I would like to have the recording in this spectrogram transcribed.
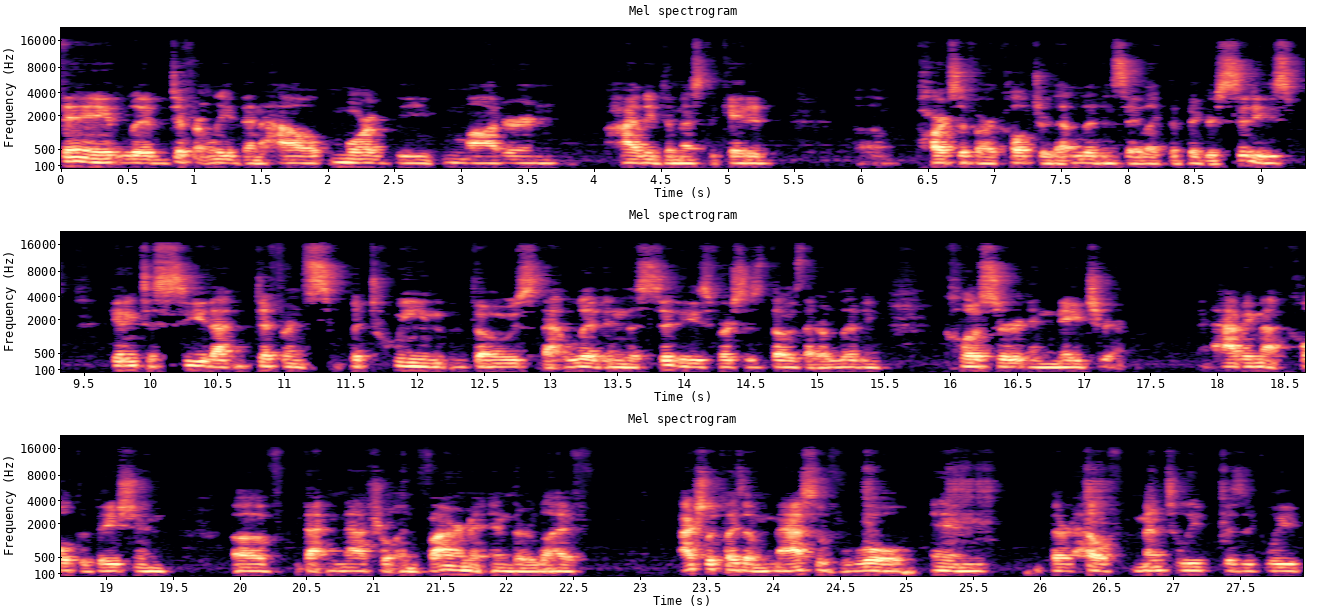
they live differently than how more of the modern, highly domesticated uh, parts of our culture that live in, say, like the bigger cities, getting to see that difference between those that live in the cities versus those that are living closer in nature and having that cultivation of that natural environment in their life actually plays a massive role in their health mentally, physically,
